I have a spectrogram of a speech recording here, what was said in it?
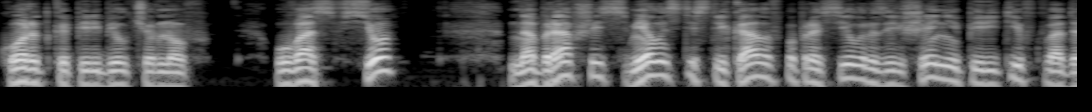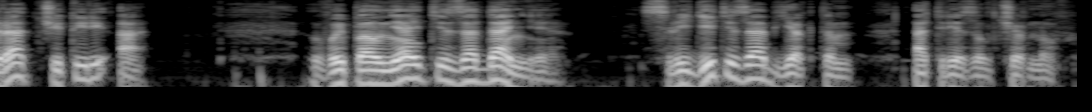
коротко перебил Чернов. У вас все? Набравшись смелости, Стрекалов попросил разрешения перейти в квадрат 4А. Выполняйте задание. Следите за объектом, отрезал Чернов.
